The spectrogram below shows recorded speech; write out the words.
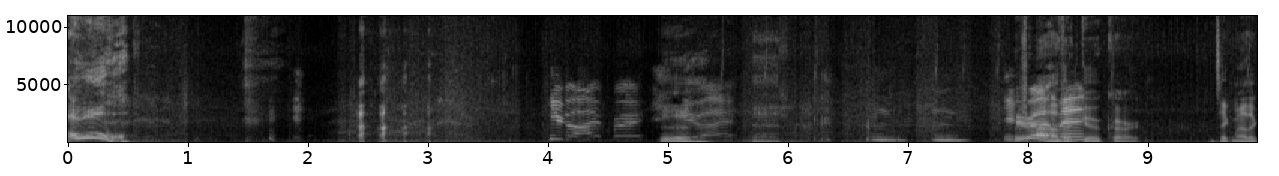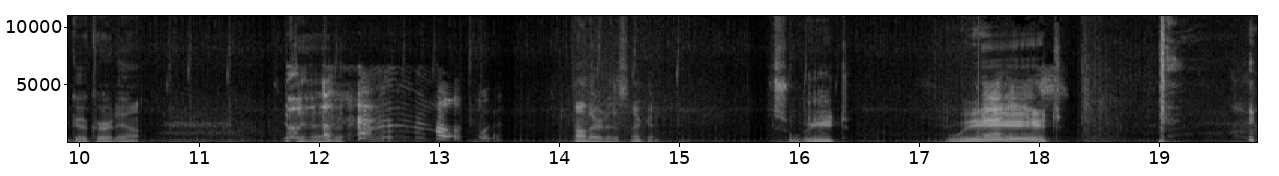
Oh! You right, bro? You right? You Where's my right, other man? go kart? Take my other go kart out. If they have it. Oh, there it is. Okay. Sweet. Sweet.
